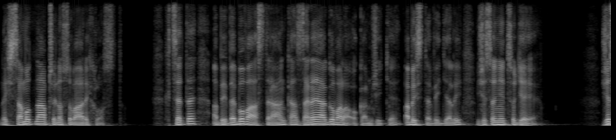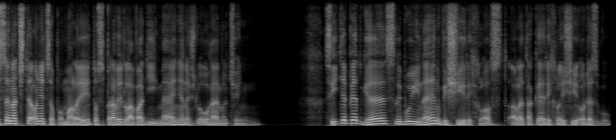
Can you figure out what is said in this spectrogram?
než samotná přenosová rychlost. Chcete, aby webová stránka zareagovala okamžitě, abyste viděli, že se něco děje. Že se načte o něco pomaleji, to zpravidla vadí méně než dlouhé mlčení. Sítě 5G slibují nejen vyšší rychlost, ale také rychlejší odezvu.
